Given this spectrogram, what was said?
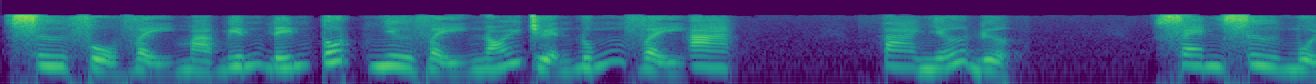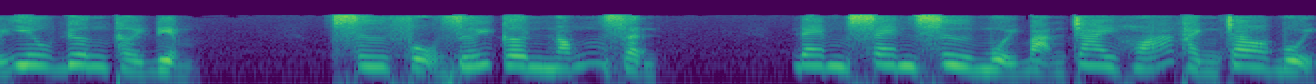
Sư phụ vậy mà biến đến tốt như vậy nói chuyện đúng vậy a Ta nhớ được. Sen sư muội yêu đương thời điểm. Sư phụ dưới cơn nóng giận. Đem sen sư muội bạn trai hóa thành cho bụi.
